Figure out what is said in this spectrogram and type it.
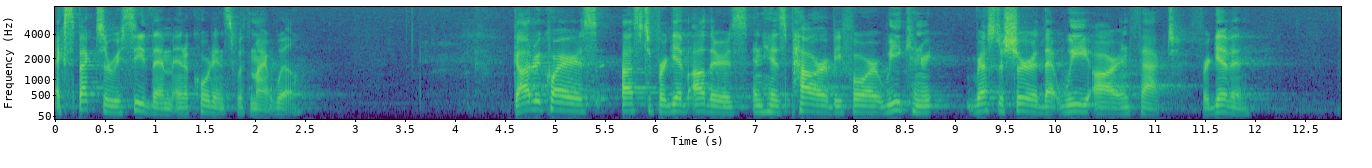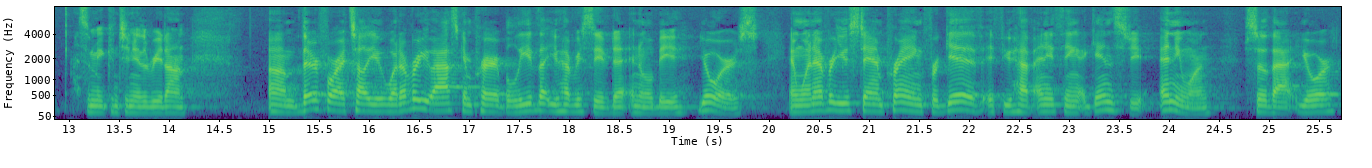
expect to receive them in accordance with my will. God requires us to forgive others in his power before we can rest assured that we are, in fact, forgiven. So let me continue to read on. Um, Therefore, I tell you, whatever you ask in prayer, believe that you have received it, and it will be yours. And whenever you stand praying, forgive if you have anything against you, anyone, so that your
